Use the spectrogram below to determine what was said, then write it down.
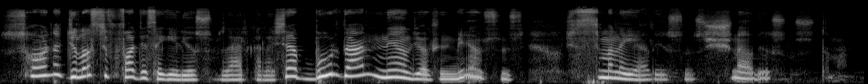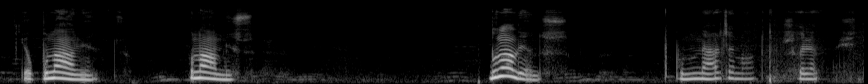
Sonra Jurassic Fades'e geliyorsunuz arkadaşlar. Buradan ne alacaksınız biliyor musunuz? Şu alıyorsunuz. Şunu alıyorsunuz. Tamam. Yok bunu almıyorsunuz. Bunu almıyorsunuz. Bunu alıyorsunuz. Bunu nereden aldın? Söylememiştim.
